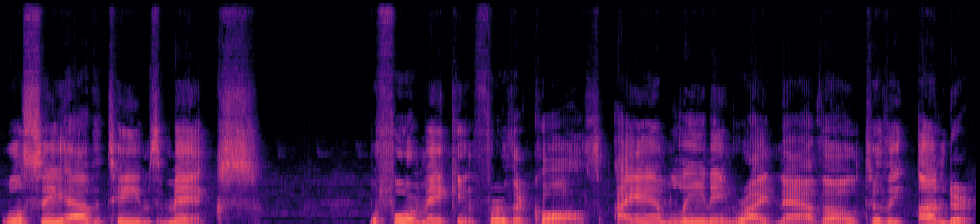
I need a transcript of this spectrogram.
We'll see how the teams mix before making further calls. I am leaning right now, though, to the under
